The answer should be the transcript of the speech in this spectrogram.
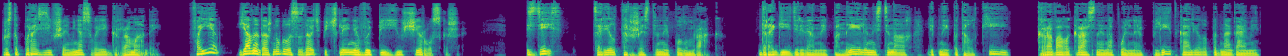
просто поразившая меня своей громадой. Фойе явно должно было создавать впечатление вопиющей роскоши. Здесь царил торжественный полумрак. Дорогие деревянные панели на стенах, лепные потолки, кроваво-красная напольная плитка олела под ногами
